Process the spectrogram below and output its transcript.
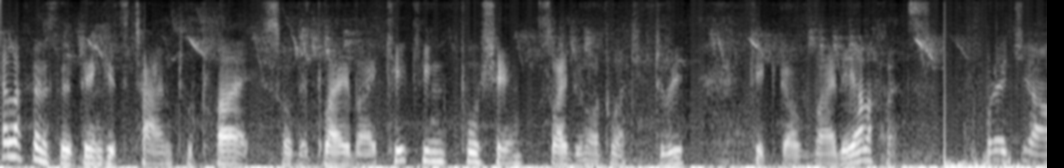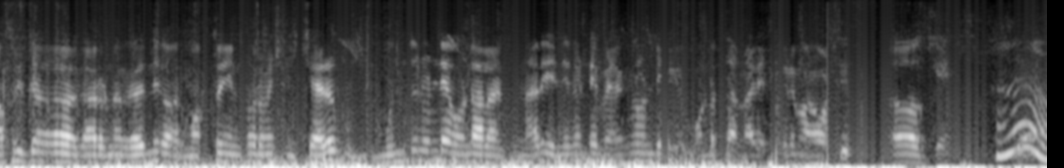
elephants they think it's time to play. So they play by kicking, pushing. So I do not want you to be kicked off by the elephants. ఇప్పుడు వచ్చి ఆఫ్రికా గారు ఉన్నారు కదండి వారు మొత్తం ఇన్ఫర్మేషన్ ఇచ్చారు ముందు నుండే ఉండాలంటున్నారు ఎందుకంటే వెనక నుండి ఉండద్దు అన్నారు ఎందుకంటే మనం ఓకే Oh,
